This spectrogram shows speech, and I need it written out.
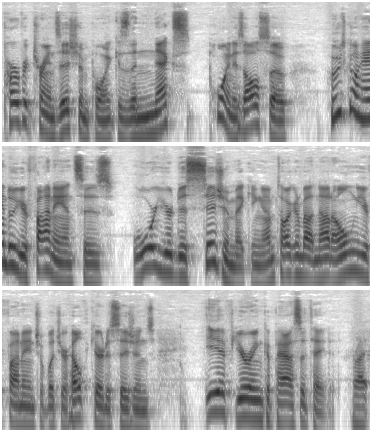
perfect transition point because the next point is also who's going to handle your finances or your decision making. I'm talking about not only your financial but your healthcare decisions if you're incapacitated. Right.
